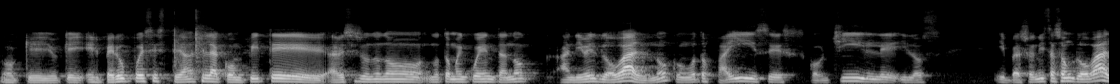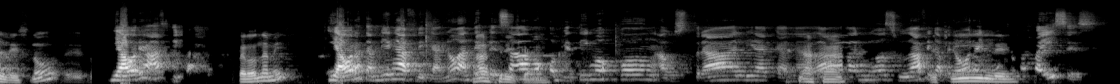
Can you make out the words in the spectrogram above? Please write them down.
Ok, ok. El Perú, pues, este, Ángela, compite, a veces uno no, no, toma en cuenta, ¿no? A nivel global, ¿no? Con otros países, con Chile, y los inversionistas son globales, ¿no? Y ahora África. Perdóname. Y ahora también África, ¿no? Antes pensábamos, competimos con Australia, Canadá, ¿no? Sudáfrica, pero ahora hay muchos países.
